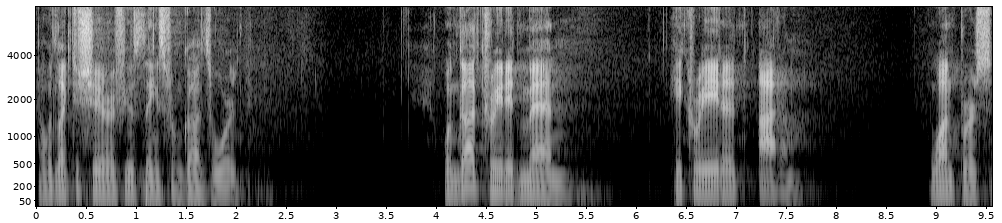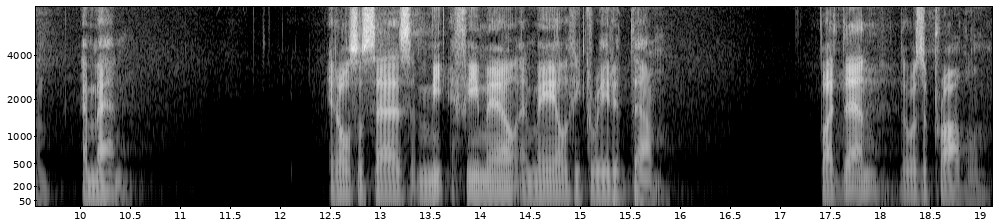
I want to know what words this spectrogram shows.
I would like to share a few things from God's Word. When God created man, He created Adam, one person, a man. It also says female and male, He created them. But then there was a problem.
